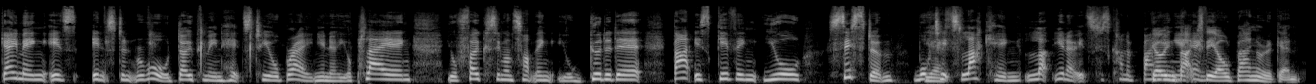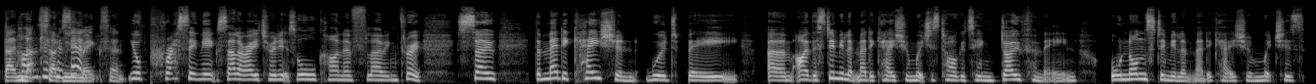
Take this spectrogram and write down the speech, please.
gaming is instant reward, dopamine hits to your brain. You know, you're playing, you're focusing on something, you're good at it. That is giving your system what yes. it's lacking. You know, it's just kind of going back to the old banger again. Then 100%. that suddenly makes sense. You're pressing the accelerator and it's all kind of flowing through. So the medication would be um, either stimulant medication, which is targeting dopamine, or non stimulant medication, which is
